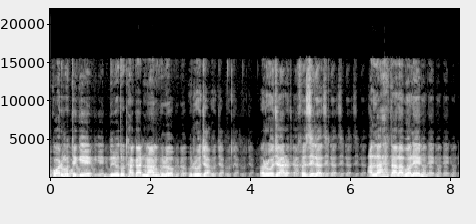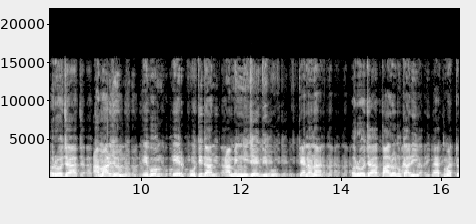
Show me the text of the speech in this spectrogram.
কর্ম থেকে বিরত থাকার নাম হলো রোজা। রোজার ফজিলত আল্লাহ তালা বলেন, রোজা আমার জন্য এবং এর প্রতিদান আমি নিজেই দিব। কেননা রোজা পালনকারী একমাত্র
